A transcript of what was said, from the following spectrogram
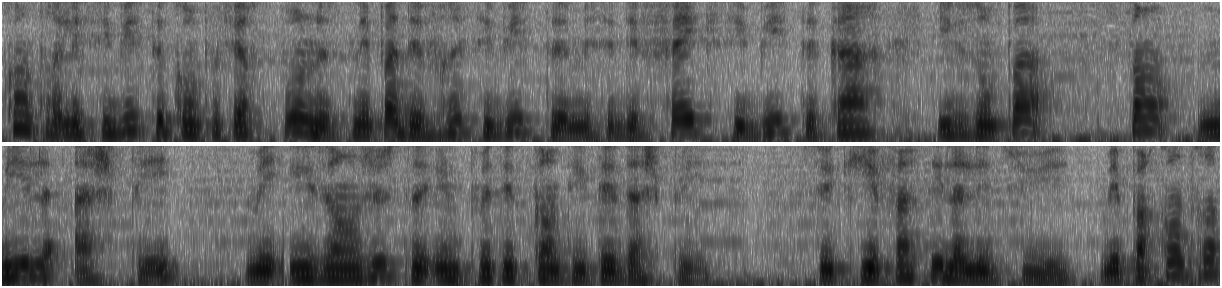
Contre, les cibistes qu'on peut faire spawn, ce n'est pas des vrais cibistes, mais c'est des fake cibistes car ils n'ont pas 100 000 HP, mais ils ont juste une petite quantité d'HP. Ce qui est facile à les tuer. Mais par contre,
